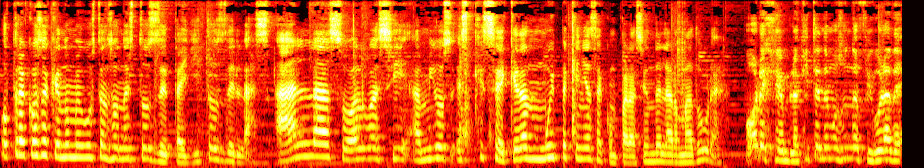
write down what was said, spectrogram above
Otra cosa que no me gustan son estos detallitos de las alas o algo así. Amigos, es que se quedan muy pequeñas a comparación de la armadura. Por ejemplo, aquí tenemos una figura de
